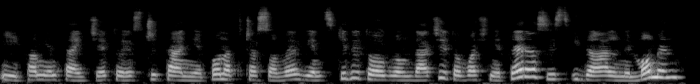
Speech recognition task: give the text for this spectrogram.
I pamiętajcie, to jest czytanie ponadczasowe, więc kiedy to oglądacie, to właśnie teraz jest idealny moment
